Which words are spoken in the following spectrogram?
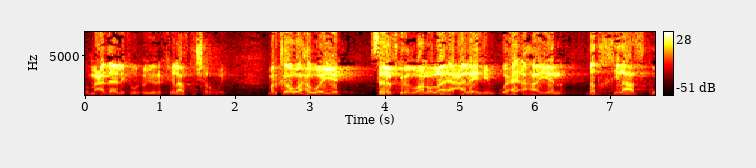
wamaca dalika wuxuu yidhi khilaafku shar wey marka waxa weeye salafku ridwaanullaahi calayhim waxay ahaayeen dad khilaafku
